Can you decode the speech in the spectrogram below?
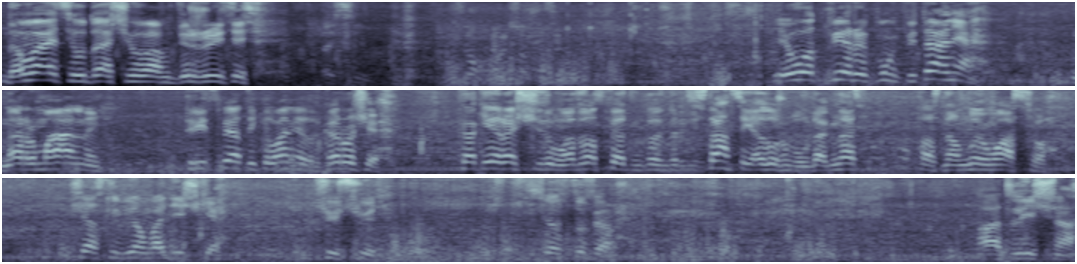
Давайте, удачи вам, держитесь. И вот первый пункт питания нормальный. 35 километр. Короче, как я и рассчитывал, на 25 километр дистанции я должен был догнать основную массу. Сейчас любим водички чуть-чуть. Все супер. Отлично.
